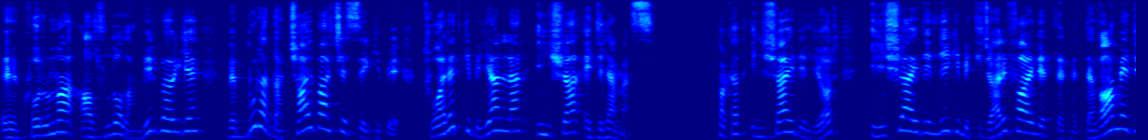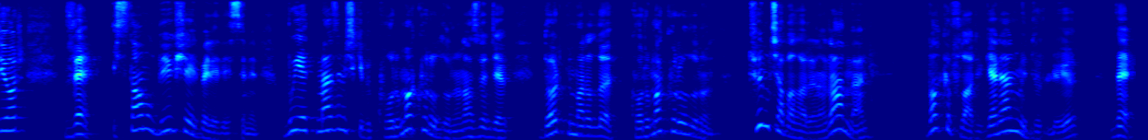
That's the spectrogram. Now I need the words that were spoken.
e, koruma altında olan bir bölge ve burada çay bahçesi gibi, tuvalet gibi yerler inşa edilemez. Fakat inşa ediliyor. İnşa edildiği gibi ticari faaliyetlerine devam ediyor ve İstanbul Büyükşehir Belediyesi'nin bu yetmezmiş gibi koruma kurulunun az önce 4 numaralı koruma kurulunun tüm çabalarına rağmen Vakıflar Genel Müdürlüğü ve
